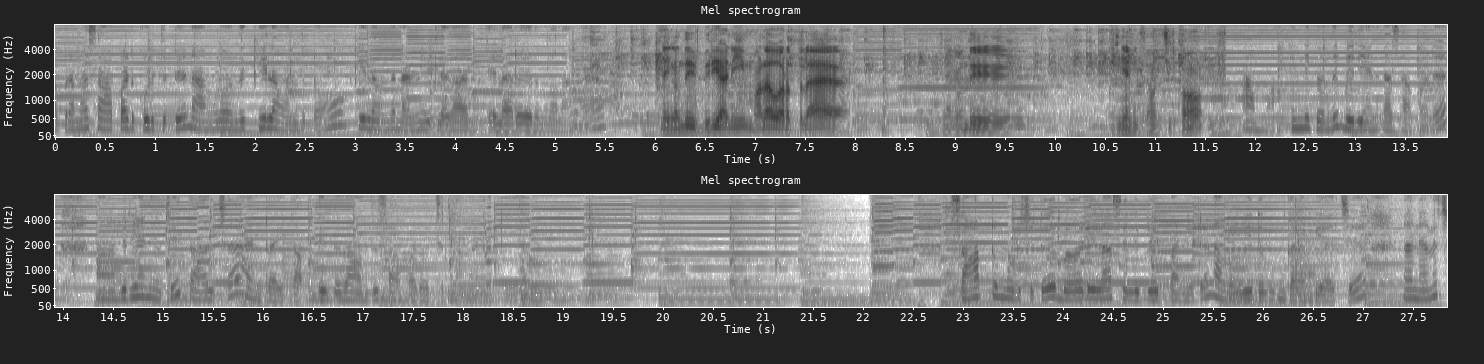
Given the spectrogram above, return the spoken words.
அப்புறமா சாப்பாடு கொடுத்துட்டு நாங்களும் வந்து கீழே வந்துட்டோம். கீழே வந்து நன்னி வீட்டில் தான் எல்லோரும் இருந்தோம் நாங்கள் இன்னைக்கு வந்து பிரியாணி மழை வரத்தில் இன்னைக்கு வந்து பிரியாணி சமைச்சிருக்கோம். ஆமாம் இன்றைக்கி வந்து பிரியாணி தான் சாப்பாடு. பிரியாணி வச்சு தால்ச்சா அண்ட் ரைத்தா. இதுதான் வந்து சாப்பாடு வச்சுருந்தாங்க அன்றைக்கி சாப்பிட்டு முடிச்சுட்டு பர்த்டேலாம் செலிப்ரேட் பண்ணிவிட்டு நாங்கள் வீட்டுக்கும் கிளம்பியாச்சு. நான் நினச்ச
